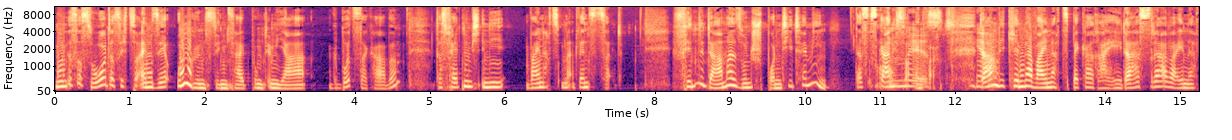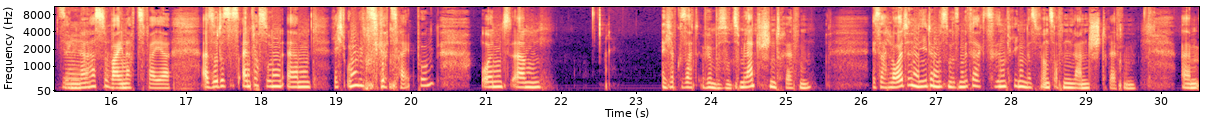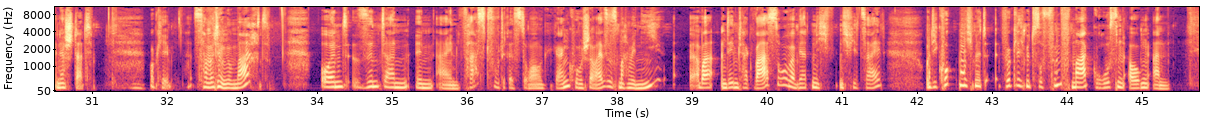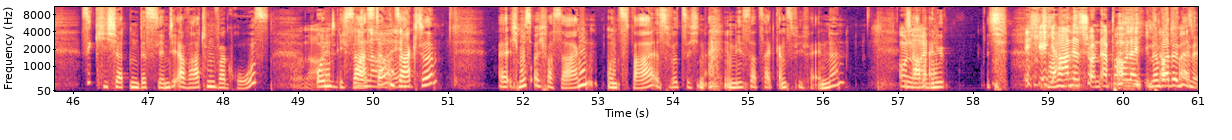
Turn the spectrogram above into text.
Nun ist es so, dass ich zu einem sehr ungünstigen Zeitpunkt im Jahr Geburtstag habe. Das fällt nämlich in die Weihnachts- und Adventszeit. Finde da mal so einen Sponti-Termin. Das ist gar Oh, nicht so Mist. einfach. Da Ja. haben die Kinder Weihnachtsbäckerei, da hast du da Weihnachtssingen, Ja, ja, da hast du Weihnachtsfeier. Also das ist einfach so ein ähm, recht ungünstiger Zeitpunkt. Und ähm, ich habe gesagt, wir müssen uns zum Lunchen treffen. Ich sag, Leute, nee, dann müssen wir es mittags hinkriegen, dass wir uns auf einen Lunch treffen ähm, in der Stadt. Okay, das haben wir dann gemacht. und sind dann in ein Fastfood-Restaurant gegangen. Komischerweise, das machen wir nie. Aber an dem Tag war es so, weil wir hatten nicht, nicht viel Zeit. Und die guckten mich mit wirklich mit so fünf Mark großen Augen an. Sie kicherten ein bisschen, die Erwartung war groß. Oh und ich saß Oh da und sagte, äh, ich muss euch was sagen. Und zwar, es wird sich in, in nächster Zeit ganz viel verändern. Oh ich nein. eine. Ich, Ich, ich habe- ahne es schon, Paula. Ich, glaub, warte, nein, nein.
